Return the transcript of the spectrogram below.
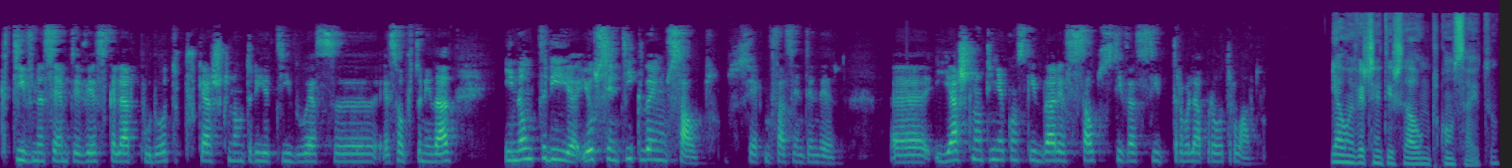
que tive na CMTV, se calhar por outro, porque acho que não teria tido essa, essa oportunidade e não teria, eu senti que dei um salto, se é que me faço entender. Uh, e acho que não tinha conseguido dar esse salto se tivesse ido trabalhar para outro lado. E alguma vez sentiste algum preconceito?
